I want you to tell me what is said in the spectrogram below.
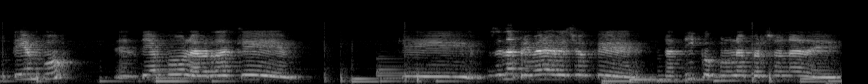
tu tiempo. El tiempo, la verdad que, pues, es la primera vez yo que platico con una persona de,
